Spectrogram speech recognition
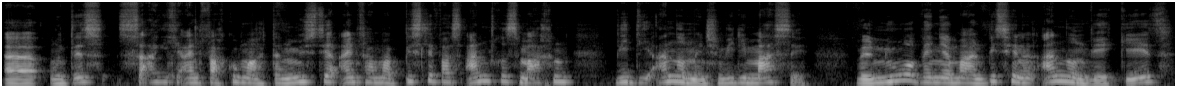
Äh, und das sage ich einfach, guck mal, dann müsst ihr einfach mal ein bisschen was anderes machen wie die anderen Menschen, wie die Masse. Weil nur wenn ihr mal ein bisschen einen anderen Weg geht,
